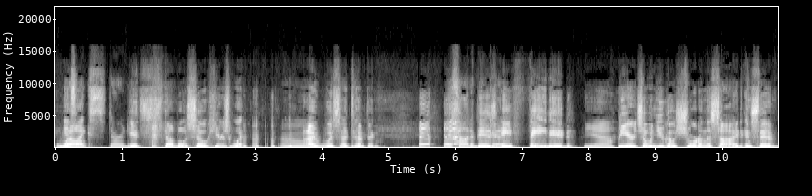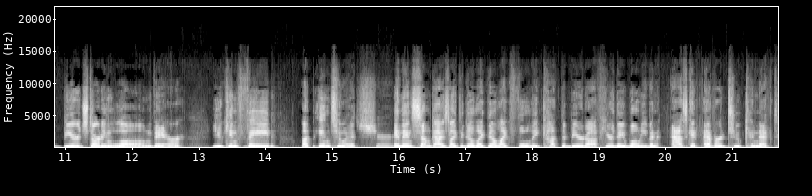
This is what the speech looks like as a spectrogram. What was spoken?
Well, it's like starting. It's stubble. So here's what I was attempting You thought it'd be is good. a faded yeah. beard. So when you go short on the side, instead of beard starting long there, you can fade up into it. Sure. And then some guys like to go like they'll like fully cut the beard off here. They won't even ask it ever to connect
